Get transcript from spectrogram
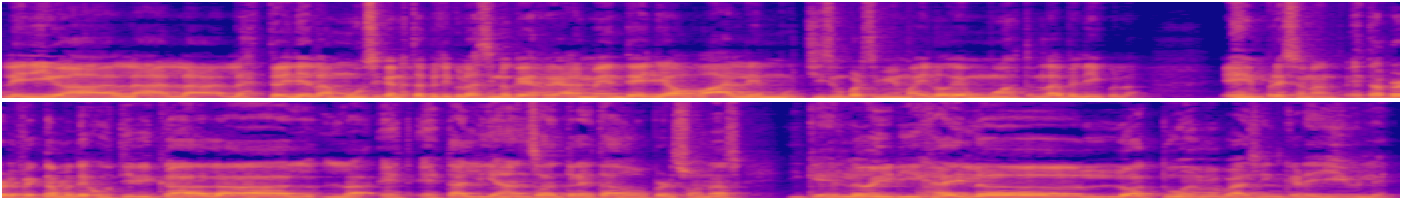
Lady Gaga la, la, la estrella de la música en esta película, sino que realmente ella vale muchísimo por sí misma y lo demuestra en la película. Es impresionante. Está perfectamente justificada la, la- est- esta alianza entre estas dos personas y que él lo dirija y lo, lo actúe me parece increíble.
